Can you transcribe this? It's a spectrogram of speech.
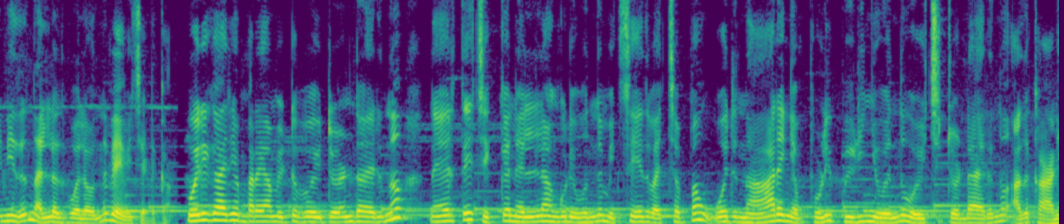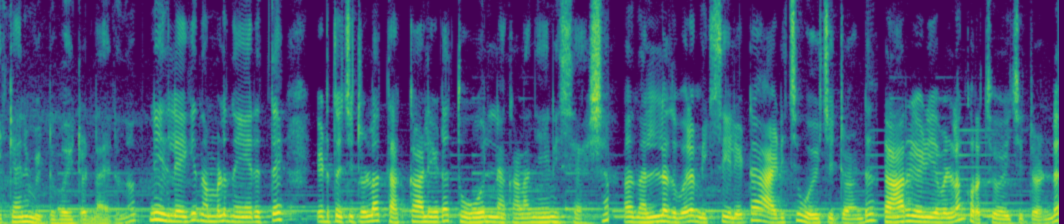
ഇനി ഇത് നല്ലതുപോലെ ഒന്ന് വേവിച്ചെടുക്കാം. ഒരു കാര്യം പറയാൻ വിട്ടുപോയിട്ടുണ്ടായിരുന്നു. നേരത്തെ ചിക്കൻ എല്ലാം കൂടി ഒന്ന് മിക്സ് ചെയ്ത് വെച്ചപ്പം ഒരു നാരങ്ങ പുളി പിഴിഞ്ഞു എന്ന് ഒഴിച്ചിട്ടുണ്ടായിരുന്നു. അത് കാണിക്കാനും വിട്ടുപോയിട്ടുണ്ടായിരുന്നു. ഇനി ഇതിലേക്ക് നമ്മൾ നേരത്തെ എടുത്തു വെച്ചിട്ടുള്ള തക്കാളിയുടെ തോലിനെ കളഞ്ഞതിന് ശേഷം അത് നല്ലതുപോലെ മിക്സിയിലിട്ട് അടിച്ച് ഒഴിച്ചിട്ടുണ്ട്. ചാറ് കഴിയ വെള്ളം കുറച്ച് ഒഴിച്ചിട്ടുണ്ട്.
